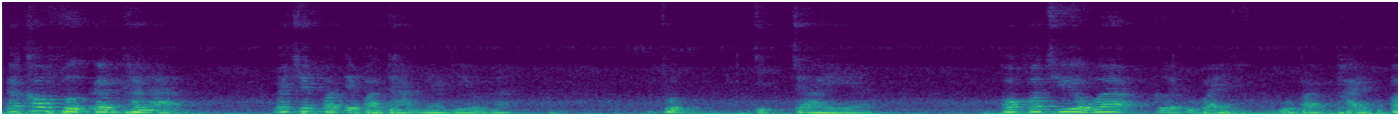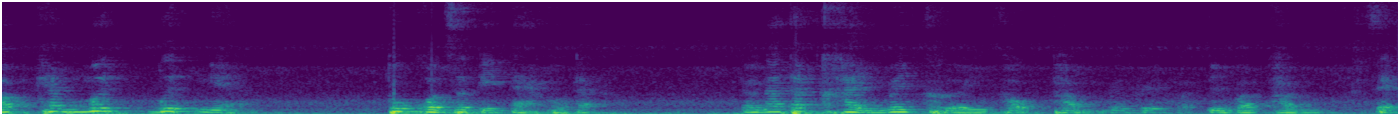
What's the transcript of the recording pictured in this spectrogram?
แล้วเขาฝึกกันขนาด ไม่ใช่ปฏิบัติธรรมอย่างเดียวนะฝึกจิตใจอะเพราะเขาเชื่อว่าเกิดอุบัติอุบัติภัยปั๊บแค่มืดมืดเนี่ย ทุกคนสติแตกหมดอะดังนั้นถ้าใครไม่เคยเขาทำไม่เคยปฏิบัติธรรมเสร็จ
